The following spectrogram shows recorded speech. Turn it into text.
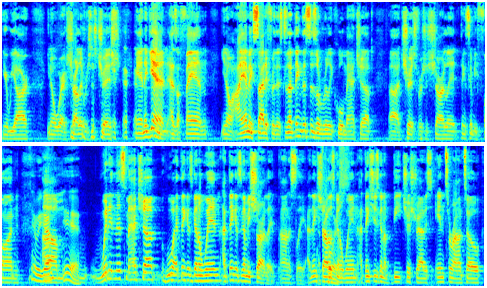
here we are. You know, we're at Charlotte versus Trish, and again, as a fan, you know, I am excited for this because I think this is a really cool matchup. Uh, Trish versus Charlotte. I think it's gonna be fun. There we go. Um, Yeah. Winning this matchup, who I think is gonna win? I think it's gonna be Charlotte. Honestly, I think Charlotte's course. gonna win. I think she's gonna beat Trish Stratus in Toronto.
